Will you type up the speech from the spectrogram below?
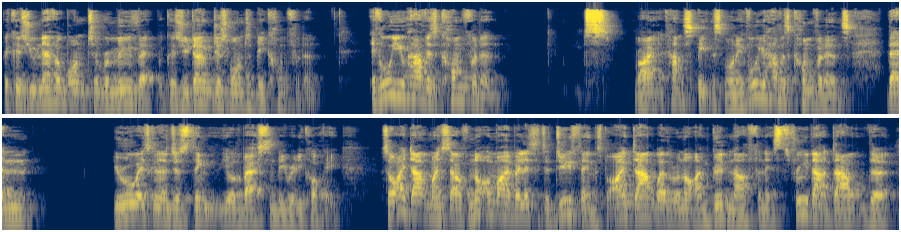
because you never want to remove it because you don't just want to be confident. If all you have is confidence, right? I can't speak this morning. If all you have is confidence, then you're always going to just think you're the best and be really cocky. So I doubt myself, not on my ability to do things, but I doubt whether or not I'm good enough. And it's through that doubt that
